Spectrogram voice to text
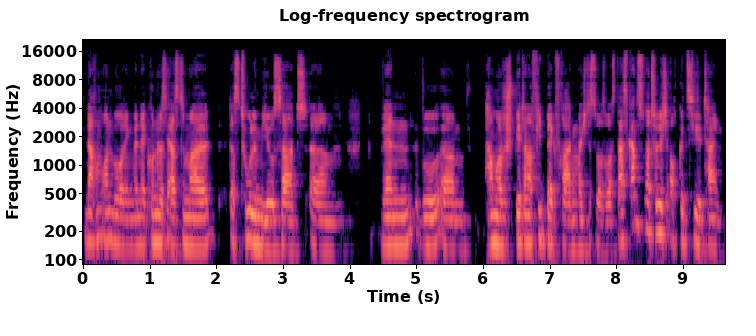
nach dem Onboarding, wenn der Kunde das erste Mal das Tool im Use hat, ähm, wenn du ähm, paar Monate später nach Feedback fragen möchtest oder sowas. Das kannst du natürlich auch gezielt timen.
